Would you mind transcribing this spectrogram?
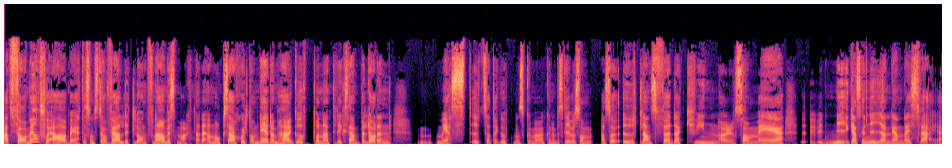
att få människor i arbete som står väldigt långt från arbetsmarknaden och särskilt om det är de här grupperna, till exempel då den mest utsatta gruppen skulle man kunna beskriva som alltså utlandsfödda kvinnor som mm. är eh, ny, ganska nyanlända i Sverige.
